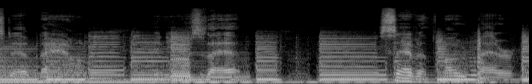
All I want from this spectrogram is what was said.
Step down and use that seventh mode pattern.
